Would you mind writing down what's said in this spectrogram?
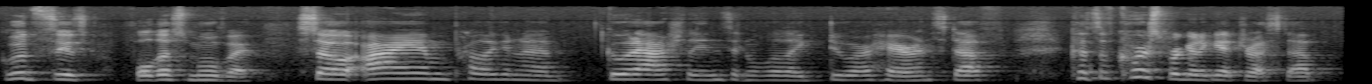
good seats for this movie. So I am probably gonna go to Ashlyen's and we'll like do our hair and stuff because of course we're gonna get dressed up.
